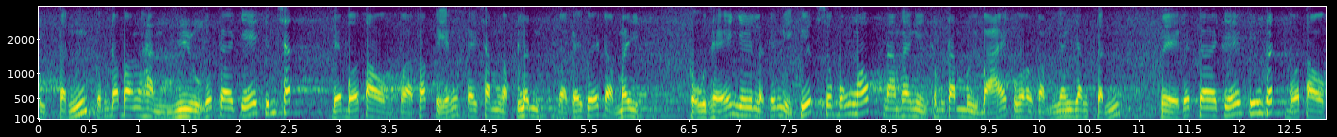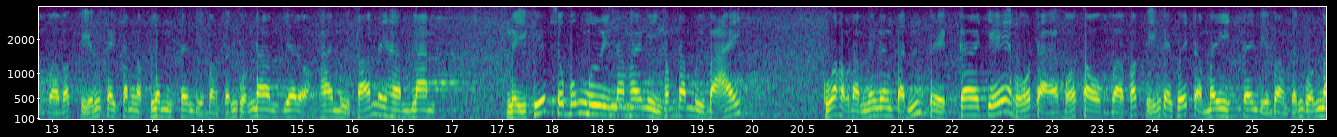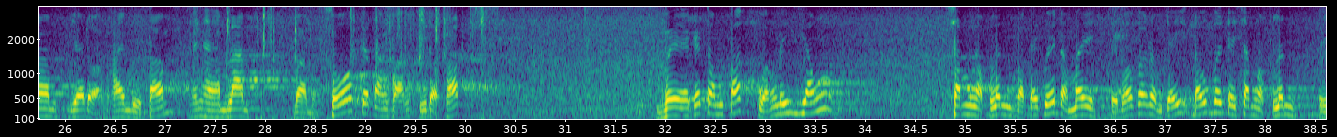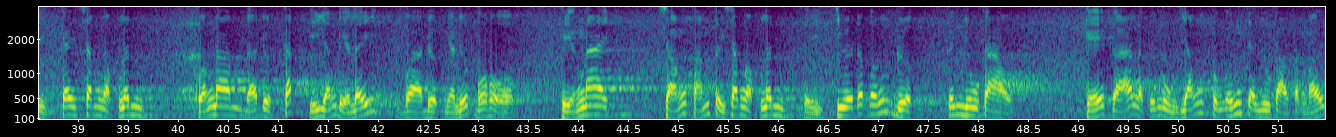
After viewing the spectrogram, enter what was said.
thì tỉnh cũng đã ban hành nhiều cái cơ chế chính sách để bảo tồn và phát triển cây sâm ngọc linh và cây quế trà my cụ thể như là cái nghị quyết số 41 năm 2017 của Hội đồng Nhân dân tỉnh về cái cơ chế khuyến khích bảo tồn và phát triển cây sâm ngọc linh trên địa bàn tỉnh Quảng Nam giai đoạn 2018 đến 25 nghị quyết số 40 năm 2017 của Hội đồng Nhân dân tỉnh về cơ chế hỗ trợ bảo tồn và phát triển cây quế trà my trên địa bàn tỉnh Quảng Nam giai đoạn 2018 đến 2025 và một số cái văn bản chỉ đạo khác. Về cái công tác quản lý giống sâm ngọc linh và cây quế trà my thì báo cáo đồng chí, đối với cây sâm ngọc linh thì cây sâm ngọc linh Quảng Nam đã được cấp chỉ dẫn địa lý và được nhà nước bảo hộ. Hiện nay, sản phẩm từ sâm ngọc linh thì chưa đáp ứng được cái nhu cầu kể cả là cái nguồn giống cung ứng cho nhu cầu trồng mới.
